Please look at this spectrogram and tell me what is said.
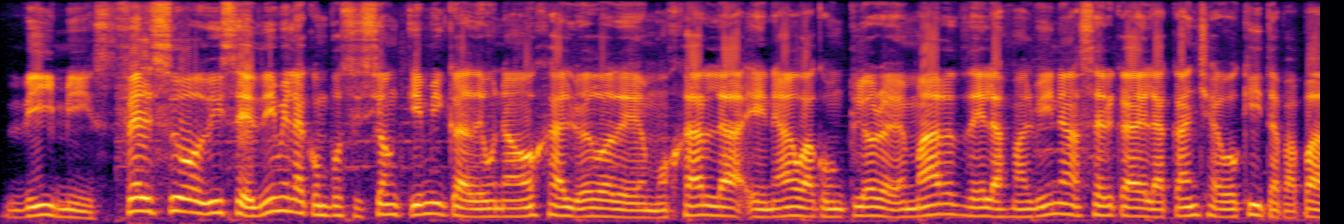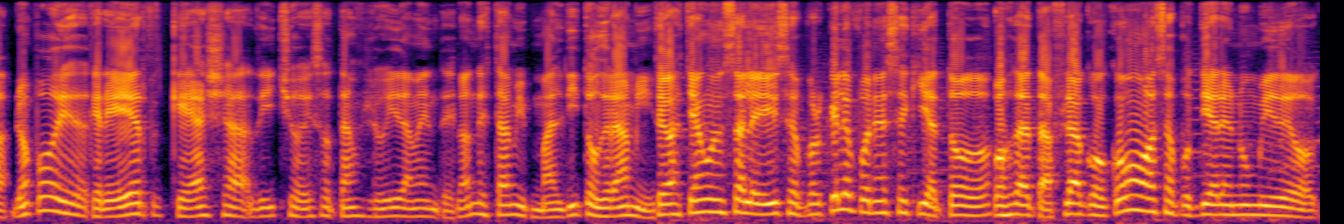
Dimis. Felsuo dice, dime la composición química de una hoja luego de mojarla en agua con cloro de mar de las Malvinas cerca de la cancha de Boquita, papá. No puedo creer que haya dicho eso tan fluidamente. ¿Dónde está mi maldito Grammy? Sebastián González dice, ¿por qué le pones aquí a todo? Postdata, flaco, ¿cómo vas a putear en un video?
